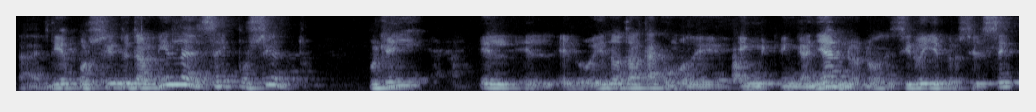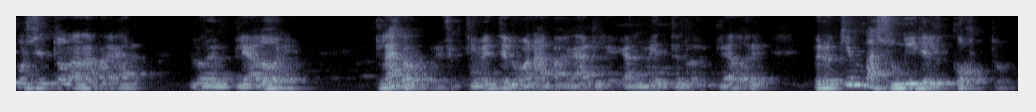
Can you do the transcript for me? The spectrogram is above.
la del 10% y también la del 6%, porque ahí el, el, gobierno trata como de engañarnos, ¿no? Decir, oye, pero si el 6% lo van a pagar los empleadores. Claro, efectivamente lo van a pagar legalmente los empleadores, pero ¿quién va a asumir el costo?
